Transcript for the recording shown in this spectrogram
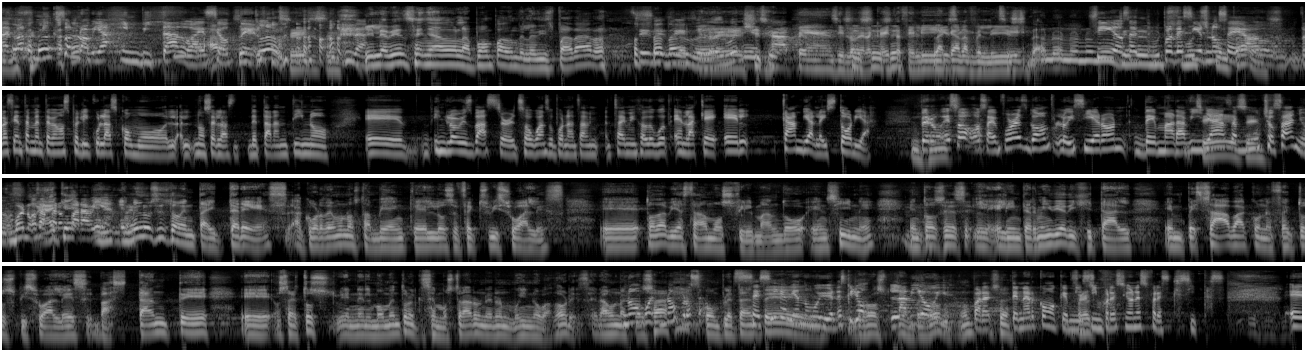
Además, Nixon lo había invitado a ese Ah, sí, hotel. claro. Sí, sí. O sea, Y le había enseñado la pompa donde le dispararon. O Sí, sea, sí, no, Y lo de. Shit Happens y lo de la carita feliz. La cara feliz. sí. No, no, no, no. Sí, no, o sea, por decir, no sé, ah, recientemente vemos películas como, no sé, las de Tarantino, eh, Inglorious Bastards o Once Upon a Time, in Hollywood, en la que él cambia la historia. Pero eso, o sea, en Forrest Gump lo hicieron de maravilla Sí, hace sí. muchos años. Bueno, o sea, hay pero que- para bien. En, en pues. 1993, acordémonos también que los efectos visuales eh, todavía estábamos filmando en cine, entonces el, el intermedia digital empezaba con efectos visuales bastante, eh, o sea, estos en el momento en el que se mostraron eran muy innovadores, era una no, cosa bueno, no, pero se- completamente. se sigue viendo muy bien. Es que yo la vi hoy para tener como que mis Fresco. impresiones fresquecitas.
